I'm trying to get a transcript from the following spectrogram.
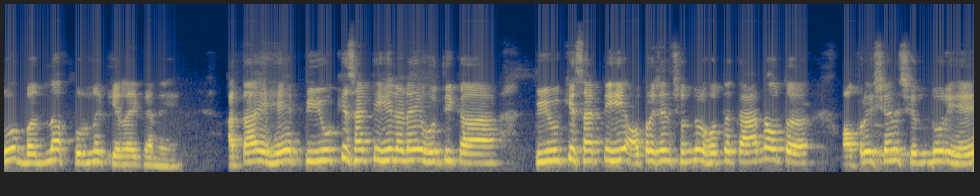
तो बदला पूर्ण केलाय का नाही? आता हे पीओके साठी ही लढाई होती का? पीओके साठी ही ऑपरेशन सिंदूर होतं का? नव्हतं. ऑपरेशन सिंदूर हे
